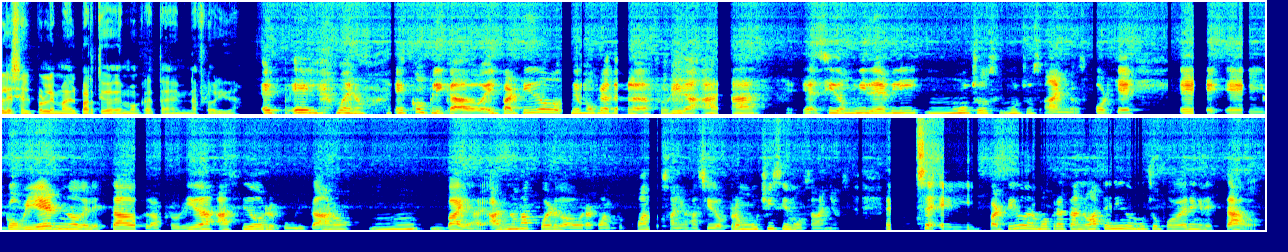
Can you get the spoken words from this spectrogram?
¿Cuál es el problema del Partido Demócrata en la Florida? bueno, es complicado. El Partido Demócrata de la Florida ha, sido muy débil muchos, muchos años porque eh, el gobierno del estado de la Florida ha sido republicano, mm, vaya, ah, no me acuerdo ahora cuántos años ha sido, pero muchísimos años. Entonces, el Partido Demócrata no ha tenido mucho poder en el estado.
